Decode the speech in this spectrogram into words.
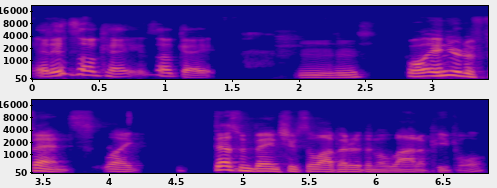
and it's okay. It's okay. Mm-hmm. Well, in your defense, like Desmond Bane shoots a lot better than a lot of people.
